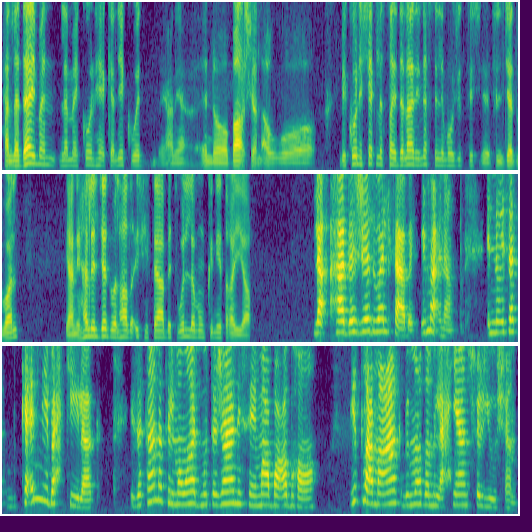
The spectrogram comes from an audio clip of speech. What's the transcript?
هلا دائما لما يكون هيك liquid يعني إنه partial أو بيكون الشكل الصيدلاني نفس اللي موجود في في الجدول. يعني هل الجدول هذا إشي ثابت ولا ممكن يتغير؟ لا هذا الجدول ثابت. بمعنى إنه إذا كأني بحكي لك إذا كانت المواد متجانسة مع بعضها يطلع معك بمعظم الأحيان solution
